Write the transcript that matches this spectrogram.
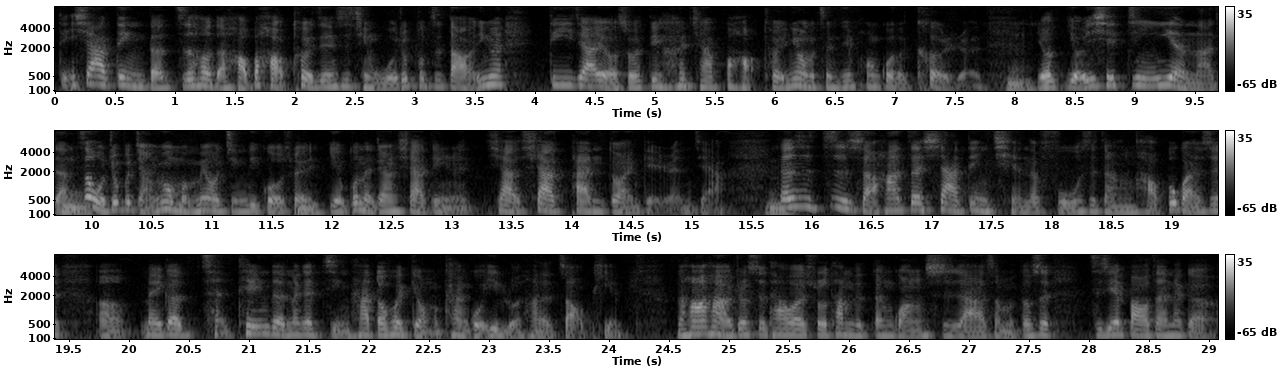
定下定的之后的好不好退这件事情，我就不知道，因为第一家有说第二家不好退，因为我们曾经碰过的客人，有有一些经验啦，这样、这我就不讲，因为我们没有经历过，所以也不能这样下定人下下判断给人家。但是至少他在下定前的服务是真的很好，不管是呃每个餐厅的那个景，他都会给我们看过一轮他的照片。然后还有就是他会说他们的灯光师啊什么都是直接包在那个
